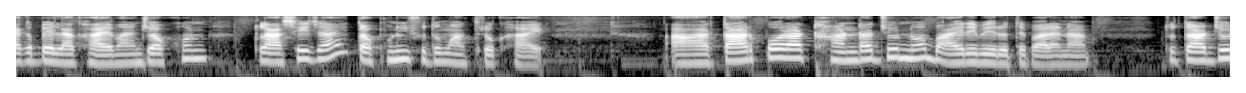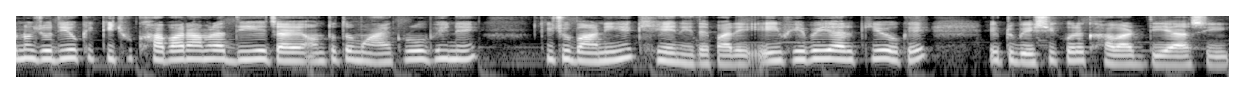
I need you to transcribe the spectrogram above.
একবেলা খায়। মানে যখন ক্লাসে যায়, তখনই শুধুমাত্র খায়। আর তারপর আর ঠান্ডার জন্য বাইরে বেরোতে পারে না। তো তার জন্য যদি ওকে কিছু খাবার আমরা দিয়ে যাই, অন্তত মাইক্রো ওভেনে কিছু বানিয়ে খেয়ে নিতে পারে। এই ভেবেই আর কি ওকে একটু বেশি করে খাবার দিয়ে আসি।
